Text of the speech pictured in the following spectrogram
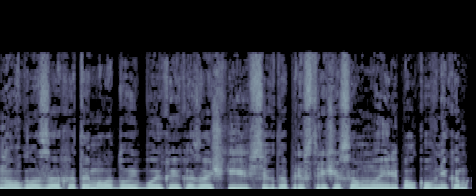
Но в глазах этой молодой бойкой казачки всегда при встрече со мной или полковником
